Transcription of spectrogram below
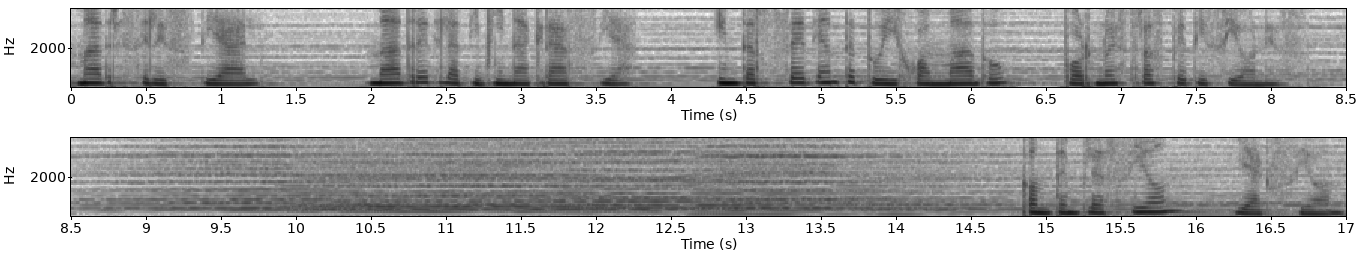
Madre Celestial, Madre de la Divina Gracia, intercede ante tu Hijo amado por nuestras peticiones. Contemplación y acción.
